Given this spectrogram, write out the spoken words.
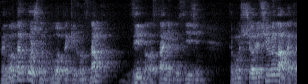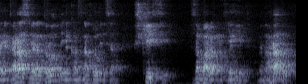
вино також не було таких ознак згідно останніх досліджень, тому що речовина така, як расвіратрон, яка знаходиться в шкірці забарвлених ягід винограду,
